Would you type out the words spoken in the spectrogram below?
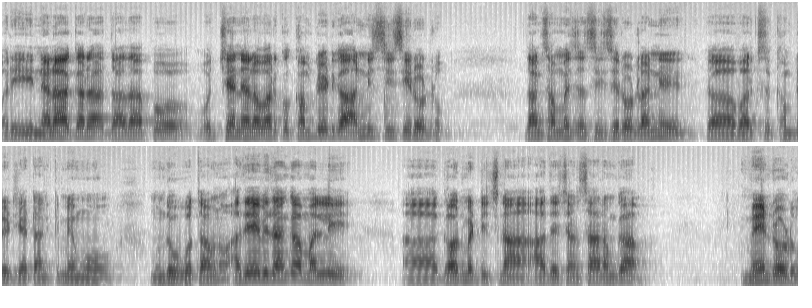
మరి ఈ నెలాఖర దాదాపు వచ్చే నెల వరకు కంప్లీట్గా అన్ని సీసీ రోడ్లు దానికి సంబంధించిన సీసీ రోడ్లు అన్ని వర్క్స్ కంప్లీట్ చేయడానికి మేము ముందుకు పోతాము. అదేవిధంగా మళ్ళీ గవర్నమెంట్ ఇచ్చిన ఆదేశానుసారంగా మెయిన్ రోడ్డు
